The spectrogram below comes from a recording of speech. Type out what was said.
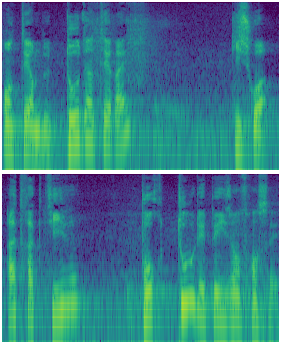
en termes de taux d'intérêt, qui soient attractives pour tous les paysans français.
